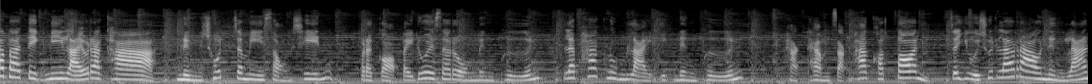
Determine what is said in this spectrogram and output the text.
ผ้าบาติกมีหลายราคา 1 ชุดจะมี 2 ชิ้น ประกอบไปด้วยสรงหนึ่งผืน และผ้าคลุมไหล่อีกหนึ่งผืน หากทำจากผ้าคอตตอน จะอยู่ชุดละราว 1 ล้าน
